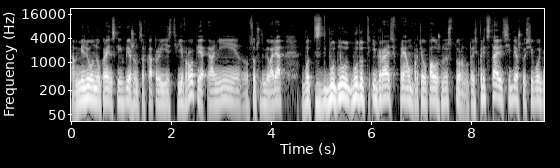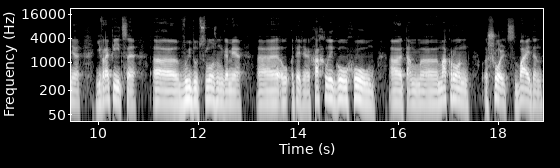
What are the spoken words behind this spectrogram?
там, миллионы украинских беженцев, которые есть в Европе, они, собственно говоря, вот, ну, будут играть в прямо противоположную сторону. То есть представить себе, что сегодня европейцы э, выйдут с лозунгами э, вот эти хохлы go home, э, там э, Макрон Шольц, Байден,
